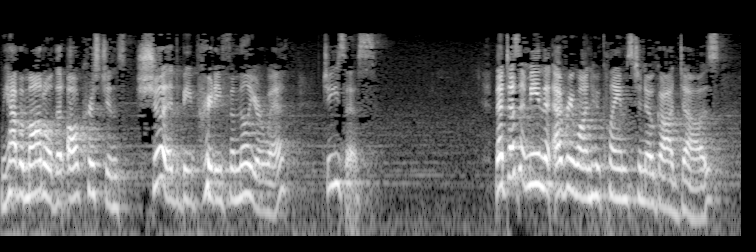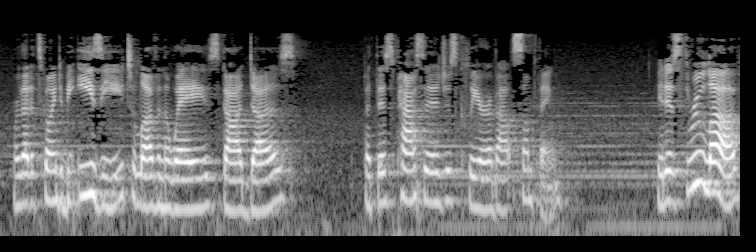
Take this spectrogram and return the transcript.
We have a model that all Christians should be pretty familiar with Jesus. That doesn't mean that everyone who claims to know God does, or that it's going to be easy to love in the ways God does. But this passage is clear about something. It is through love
